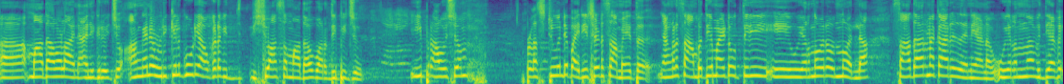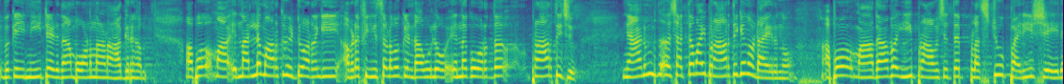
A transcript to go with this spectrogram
ആ, മാതാവ് അവളെ അനുഗ്രഹിച്ചു. അങ്ങനെ ഒരിക്കൽ കൂടി അവളുടെ വിശ്വാസം മാതാവ് വർദ്ധിപ്പിച്ചു. ഈ പ്രാവശ്യം പ്ലസ് ടുവിന്റെ പരീക്ഷയുടെ സമയത്ത് ഞങ്ങൾ സാമ്പത്തികമായിട്ട് ഒത്തിരി ഉയർന്നവരൊന്നുമല്ല. സാധാരണക്കാർ തന്നെയാണ്. ഉയർന്ന വിദ്യാഭ്യാസം ഇവർക്ക് ഈ നീറ്റ് എഴുതാൻ പോകണമെന്നാണ് ആഗ്രഹം. അപ്പോൾ നല്ല മാർക്ക് കിട്ടുവാണെങ്കിൽ അവിടെ ഫീസ് ഇളവൊക്കെ ഉണ്ടാവുമല്ലോ എന്നൊക്കെ ഓർത്ത് പ്രാർത്ഥിച്ചു. ഞാനും ശക്തമായി പ്രാർത്ഥിക്കുന്നുണ്ടായിരുന്നു. അപ്പോൾ മാതാവ് ഈ പ്രാവശ്യത്തെ പ്ലസ് ടു പരീക്ഷയിൽ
